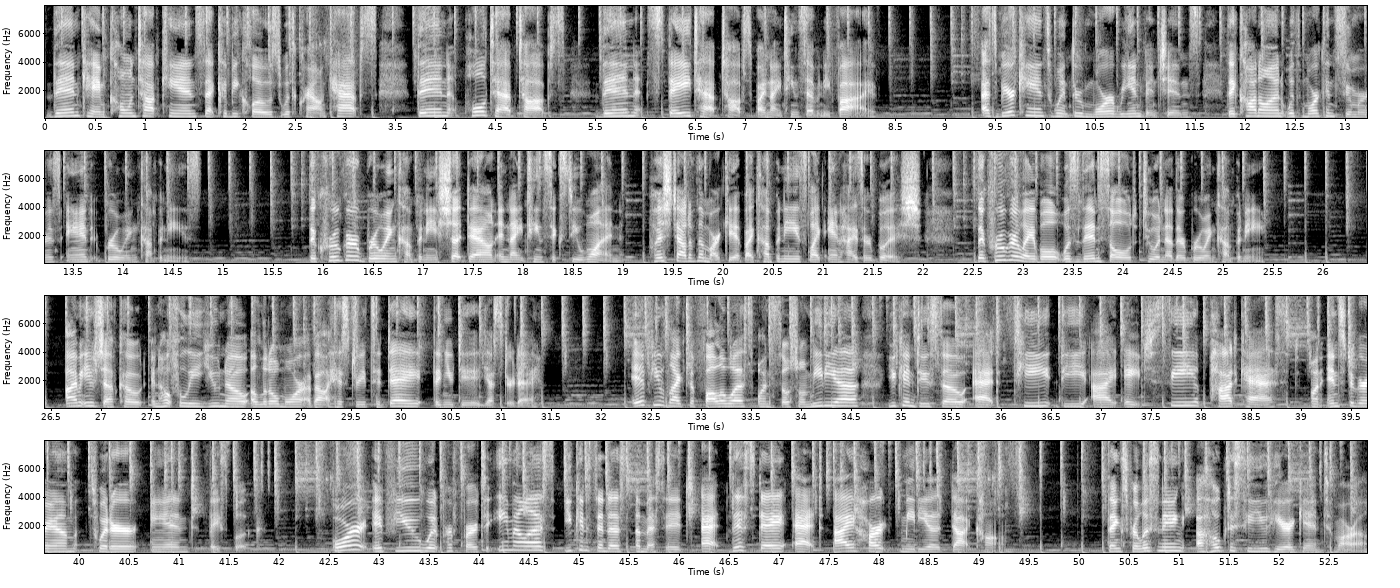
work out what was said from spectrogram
Then came cone top cans that could be closed with crown caps, then pull tab tops, then stay tab tops by 1975. As beer cans went through more reinventions, they caught on with more consumers and brewing companies. The Krueger Brewing Company shut down in 1961, pushed out of the market by companies like Anheuser-Busch. The Krueger label was then sold to another brewing company. I'm Eve Jeffcoat, and hopefully you know a little more about history today than you did yesterday. If you'd like to follow us on social media, you can do so at TDIHC Podcast on Instagram, Twitter, and Facebook. Or if you would prefer to email us, you can send us a message at thisday at iheartmedia.com. Thanks for listening. I hope to see you here again tomorrow.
